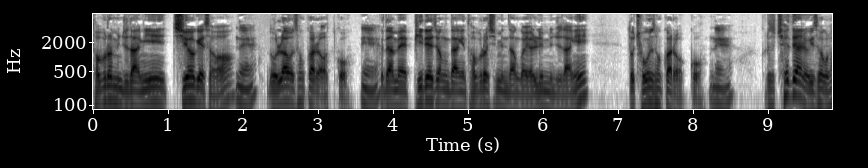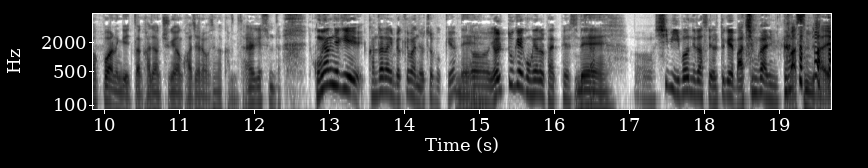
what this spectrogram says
더불어민주당이 지역에서 네. 놀라운 성과를 얻고 네. 그다음에 비례정당인 더불어시민당과 열린민주당이 또 좋은 성과를 얻고 네. 그래서 최대한의 의석을 확보하는 게 일단 가장 중요한 과제라고 생각합니다. 알겠습니다. 공약 얘기 간단하게 몇 개만 여쭤볼게요. 네. 어, 12개 공약을 발표했습니다. 네. 어, 12번이라서 12개 맞춘 거 아닙니까? 맞습니다. 예.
